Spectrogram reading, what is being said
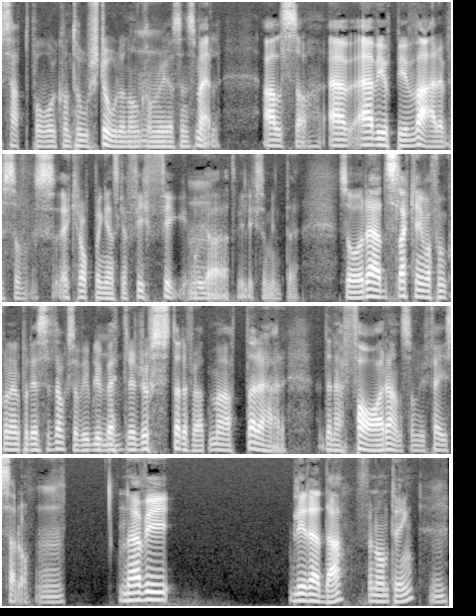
satt på vår kontorsstol och någon Mm. kommer och ger oss en smäll Alltså, är, är vi uppe i varv så är kroppen ganska fiffig och Mm. gör att vi liksom inte Så rädsla kan ju vara funktionell på det sättet också, vi blir Mm. bättre rustade för att möta det här Den här faran som vi facear då Mm. När vi blir rädda för någonting Mm.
